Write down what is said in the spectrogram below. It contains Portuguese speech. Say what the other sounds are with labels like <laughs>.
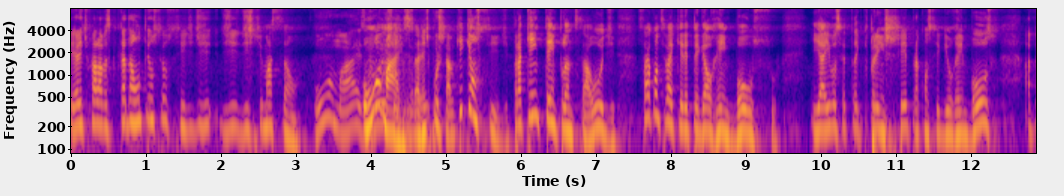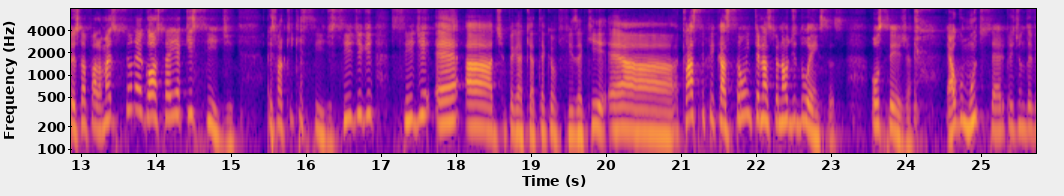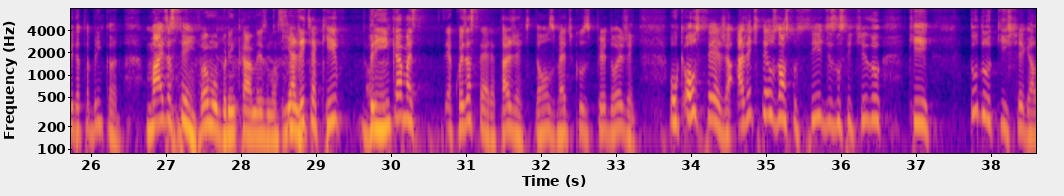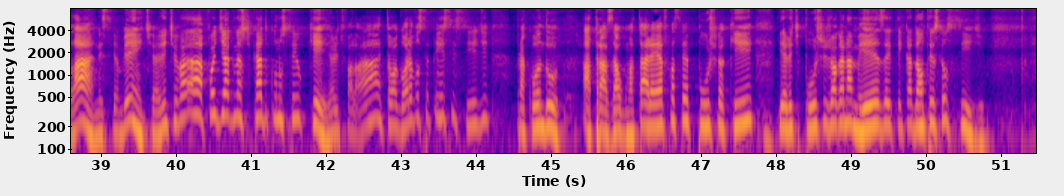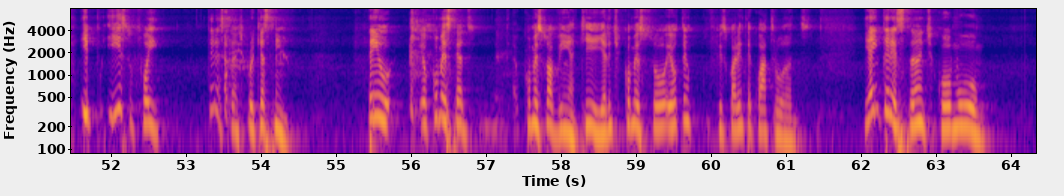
E a gente falava que cada um tem o seu CID de, de, de estimação. Um ou mais. Um ou mais. A gente puxava. O que é um CID? Para quem tem plano de saúde, sabe quando você vai querer pegar o reembolso e aí você tem que preencher para conseguir o reembolso? A pessoa fala, mas o seu negócio aí é que CID? Aí você fala, o que é CID? CID, CID é a. Deixa eu pegar aqui, até que eu fiz aqui. É a Classificação Internacional de Doenças. Ou seja, é algo muito sério que a gente não deveria estar brincando. Mas assim. Vamos brincar mesmo assim. E a gente aqui brinca, mas é coisa séria, tá, gente? Então os médicos perdoem a gente. Ou, ou seja, a gente tem os nossos CIDs no sentido que tudo que chega lá nesse ambiente, a gente vai, ah, foi diagnosticado com não sei o quê. A gente fala, ah, então agora você tem esse CID para quando atrasar alguma tarefa, você puxa aqui e a gente puxa e joga na mesa e tem cada um tem o seu CID. E isso foi interessante, porque assim, tenho, eu comecei a começou a vir aqui e a gente começou. Eu tenho, fiz 44 anos. E é interessante como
